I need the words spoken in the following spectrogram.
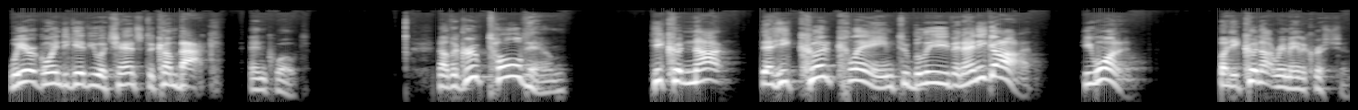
We are going to give you a chance to come back, end quote. Now, the group told him he could not, that he could claim to believe in any God he wanted, but he could not remain a Christian.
